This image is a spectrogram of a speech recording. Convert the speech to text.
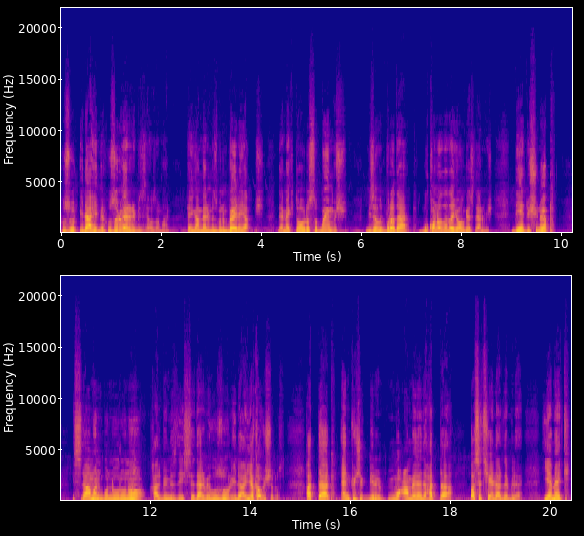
Huzur, ilahi bir huzur verir bize o zaman. Peygamberimiz bunu böyle yapmış. Demek doğrusu buymuş. Bize burada bu konuda da yol göstermiş diye düşünüp İslam'ın bu nurunu kalbimizde hisseder ve huzur ilahiye kavuşuruz. Hatta en küçük bir muamelede hatta basit şeylerde bile yemek,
